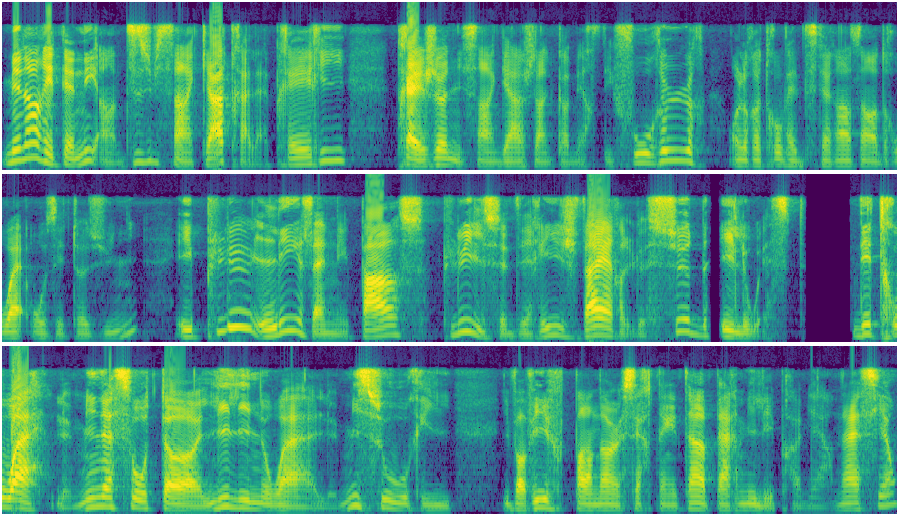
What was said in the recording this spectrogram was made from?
Ménard était né en 1804 à la Prairie Très jeune, il s'engage dans le commerce des fourrures. On le retrouve à différents endroits aux États-Unis. Et plus les années passent, plus il se dirige vers le sud et l'ouest. Détroit, le Minnesota, l'Illinois, le Missouri. Il va vivre pendant un certain temps parmi les Premières Nations,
